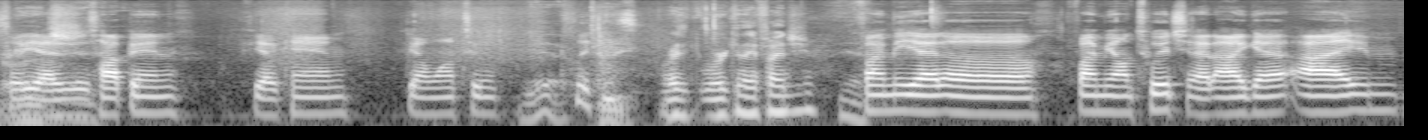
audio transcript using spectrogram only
So yeah, just hop in if y'all can, if y'all want to. Yeah. Please Where, where can they find you? Yeah. find me at uh find me on Twitch at I got I'm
